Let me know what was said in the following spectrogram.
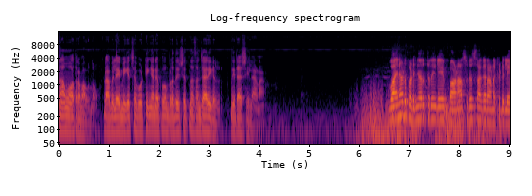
നാമമാത്രമാകുന്നു ഡാമിലെ മികച്ച ബോട്ടിംഗ് അനുഭവം പ്രതീക്ഷിക്കുന്ന സഞ്ചാരികൾ നിരാശയിലാണ്. വയനാട് പടിഞ്ഞാറത്തറയിലെ ബാണാസുര സാഗർ അണക്കെട്ടിലെ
